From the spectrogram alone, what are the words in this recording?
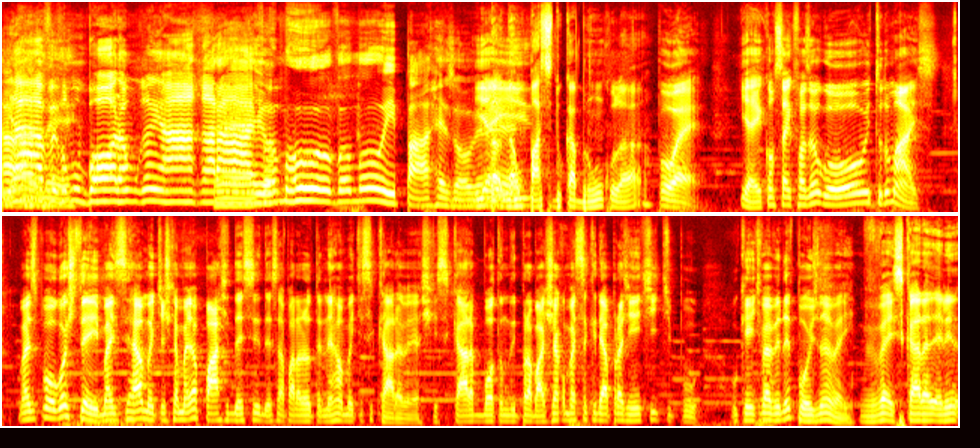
ah, Ah, né? vamos embora, vamos ganhar, É, caralho. vamos, vamos, e pá, resolve. E né? Aí? dá um passe do cabrunco lá. Pô, é. E aí consegue fazer o gol e tudo mais. Mas, pô, eu gostei. Mas realmente, acho que a melhor parte desse, dessa parada do treino é realmente esse cara, velho. Acho que esse cara botando ele pra baixo já começa a criar pra gente, tipo, o que a gente vai ver depois, né, velho? Véi, esse cara, ele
